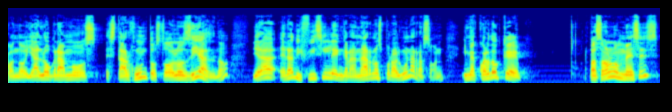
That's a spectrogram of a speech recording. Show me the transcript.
cuando ya logramos estar juntos todos los días, ¿no? Y era, era difícil engranarnos por alguna razón. Y me acuerdo que pasaron los meses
